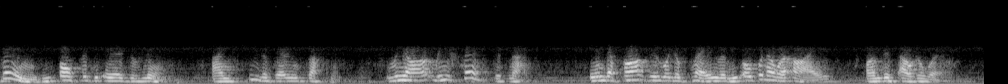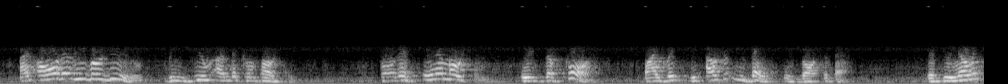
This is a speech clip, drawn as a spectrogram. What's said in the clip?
then he openeth the ears of men, and sealeth their instruction. We are refreshed at night in the part we're going to play when we open our eyes on this outer world. And all that we will do, we do under compulsion. For this inner motion is the force by which the outer event is brought to pass. If you know it,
